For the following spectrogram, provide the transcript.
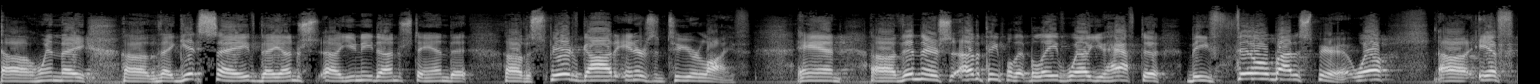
uh, when they uh, they get saved, they under, uh, you need to understand that uh, the Spirit of God enters into your life. And uh, then there's other people that believe, well, you have to be filled by the Spirit. Well, uh, if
